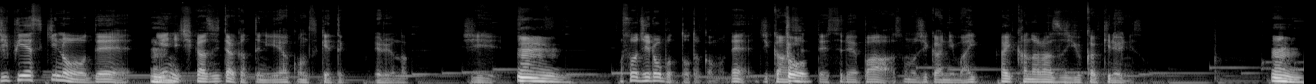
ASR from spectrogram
GPS 機能でうん家に近づいたら勝手にエアコンつけてくれるようになってるし、う。うん。お掃除ロボットとかもね、時間設定すれば、その時間に毎回必ず床きれいに掃除。うん。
